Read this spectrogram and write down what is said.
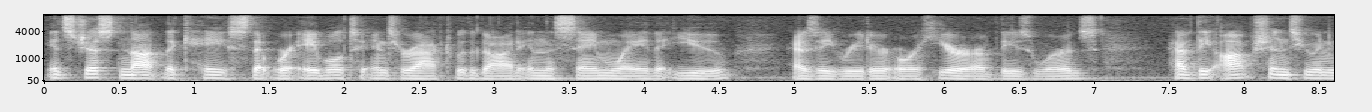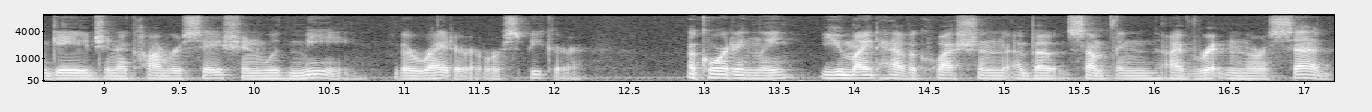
It's just not the case that we're able to interact with God in the same way that you, as a reader or hearer of these words, have the option to engage in a conversation with me, the writer or speaker. Accordingly, you might have a question about something I've written or said.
